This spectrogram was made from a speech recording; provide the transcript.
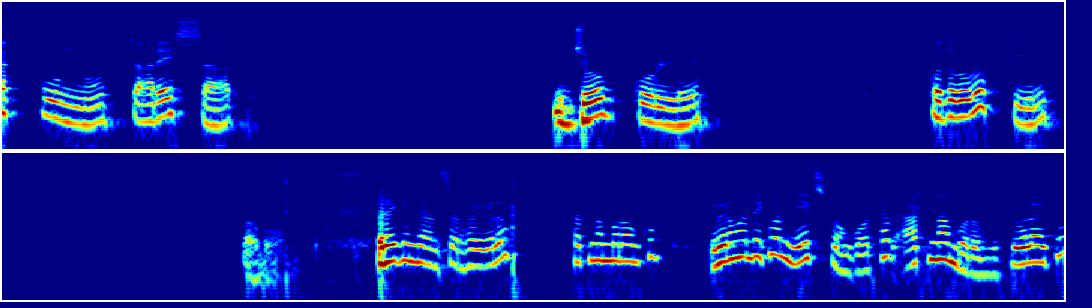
এক পূর্ণ চারের সাত যোগ করলে কত পাবো? তিন পাবো। এটা কিন্তু অ্যান্সার হয়ে গেল সাত নম্বর অঙ্ক। এবার আমরা দেখব নেক্সট অঙ্ক, অর্থাৎ আট নম্বর অঙ্ক। কি বলা হয়েছে?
